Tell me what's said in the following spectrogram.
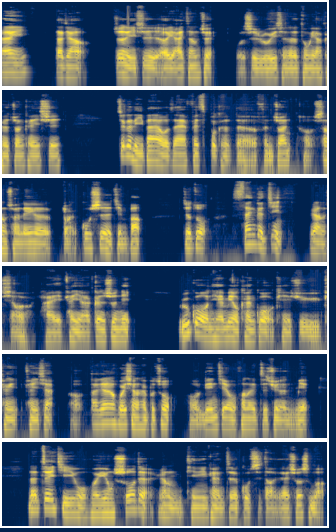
嗨，大家好，这里是儿牙张嘴，我是如意城儿童牙科专科医师。这个礼拜我在 Facebook 的粉专哦上传了一个短故事的简报，叫做《三个镜让小孩看牙更顺利》。如果你还没有看过，可以去看看一下哦。大家回想还不错哦，连接我放在资讯栏里面。那这一集我会用说的，让你听听看这个故事到底在说什么。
